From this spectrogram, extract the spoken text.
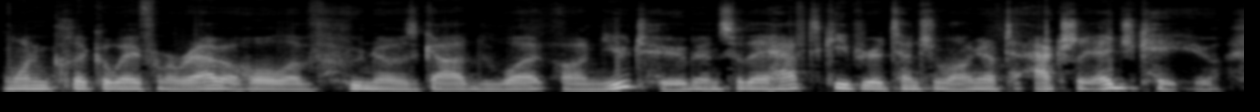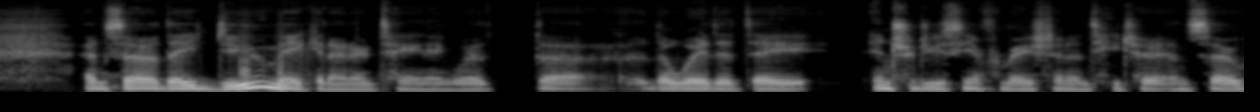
one click away from a rabbit hole of who knows God what on YouTube. And so they have to keep your attention long enough to actually educate you. And so they do make it entertaining with the, the way that they introduce the information and teach it. And so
